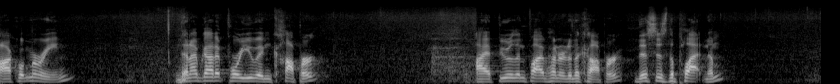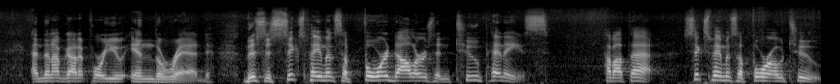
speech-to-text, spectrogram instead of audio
Aquamarine. Then I've got it for you in copper. I have fewer than 500 in the copper. This is the platinum. And then I've got it for you in the red. This is six payments of $4 and two pennies. How about that? Six payments of 402.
